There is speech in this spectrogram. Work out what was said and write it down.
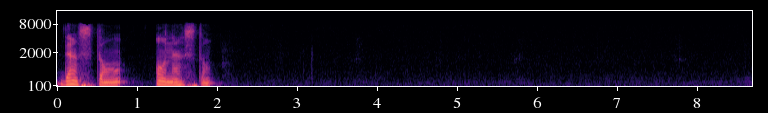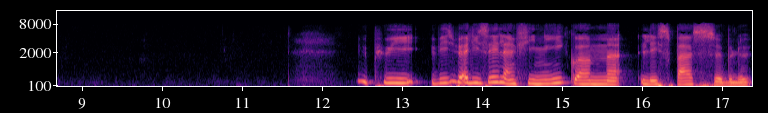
d'instant en instant. Puis visualisez l'infini comme l'espace bleu.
